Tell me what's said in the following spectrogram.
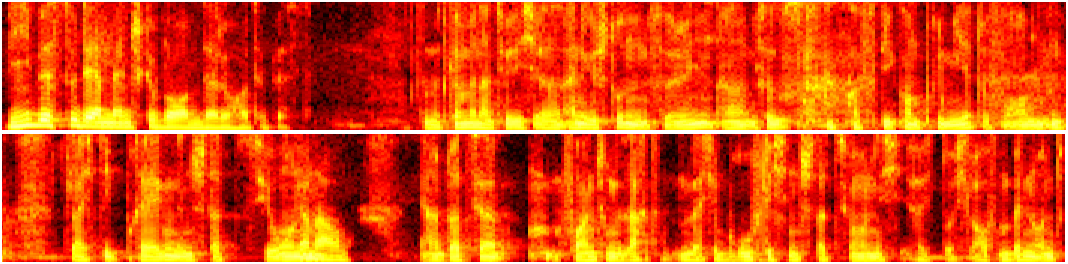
wie bist du der Mensch geworden, der du heute bist? Damit können wir natürlich äh, einige Stunden füllen. Äh, ich versuche es mal auf die komprimierte Form und vielleicht die prägenden Stationen. Genau. Ja, du hast ja vorhin schon gesagt, welche beruflichen Stationen ich, ich durchlaufen bin. Und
